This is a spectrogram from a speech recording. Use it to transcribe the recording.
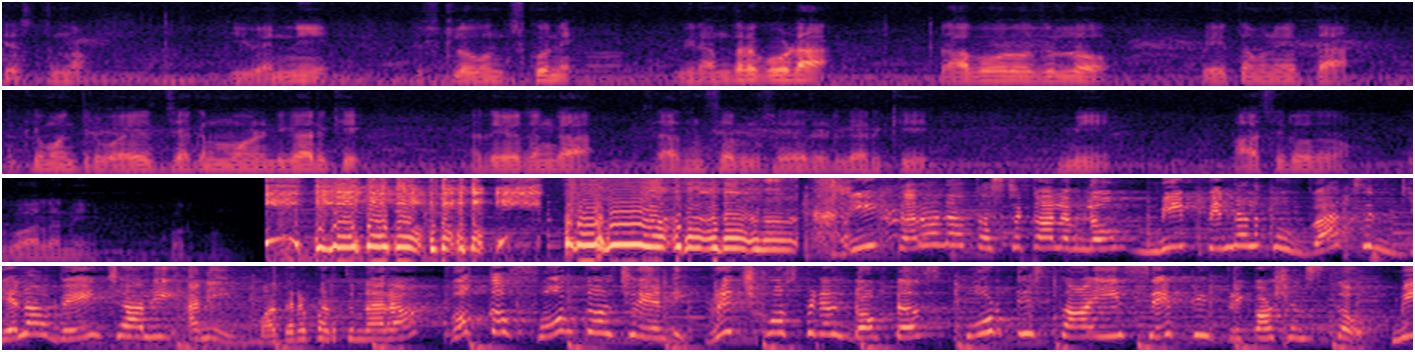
చేస్తున్నాం. ఇవన్నీ దృష్టిలో ఉంచుకొని మీరందరూ కూడా రాబో రోజుల్లో ప్రీతమ నేత ముఖ్యమంత్రి వైఎస్ జగన్మోహన్ రెడ్డి గారికి అదేవిధంగా శాసనసభ్యులు శ్రేయర్ రెడ్డి గారికి మీ ఆశీర్వాదం ఇవ్వాలని కోరుకుంటున్నాను ఈ కరోనా కష్టకాలంలో మీ పిల్లలకు వ్యాక్సిన్ ఎలా వేయించాలి అని మదనపడుతున్నారా? ఒక్క ఫోన్ కాల్ చేయండి. రిచ్ హాస్పిటల్ డాక్టర్స్ పూర్తి స్థాయి సేఫ్టీ ప్రికాషన్స్తో మీ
